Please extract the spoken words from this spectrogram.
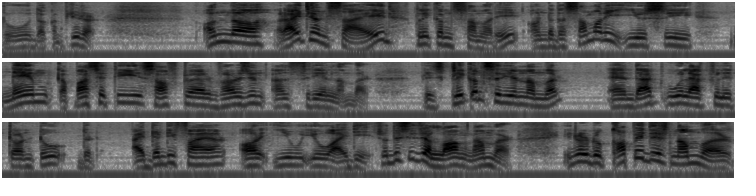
to the computer. On the right hand side, click on summary. Under the summary, you see name, capacity, software version and serial number. Please click on serial number and that will actually turn to the identifier or UUID. So this is a long number. In order to copy this number,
